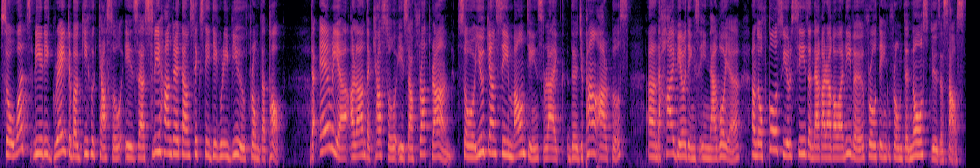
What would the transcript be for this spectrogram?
So what's really great about Gifu Castle is a 360 degree view from the top. The area around the castle is a flat land, so you can see mountains like the Japan Alps and high buildings in Nagoya, and of course you'll see the Nagaragawa River floating from the north to the south.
